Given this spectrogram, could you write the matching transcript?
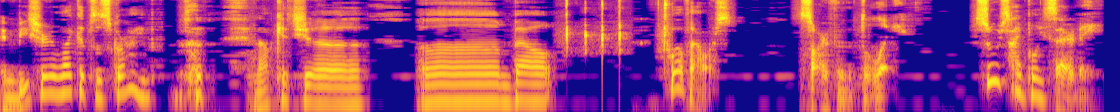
And be sure to like and subscribe. and I'll catch you uh, about 12 hours. Sorry for the delay. Suicide Boy Saturday.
